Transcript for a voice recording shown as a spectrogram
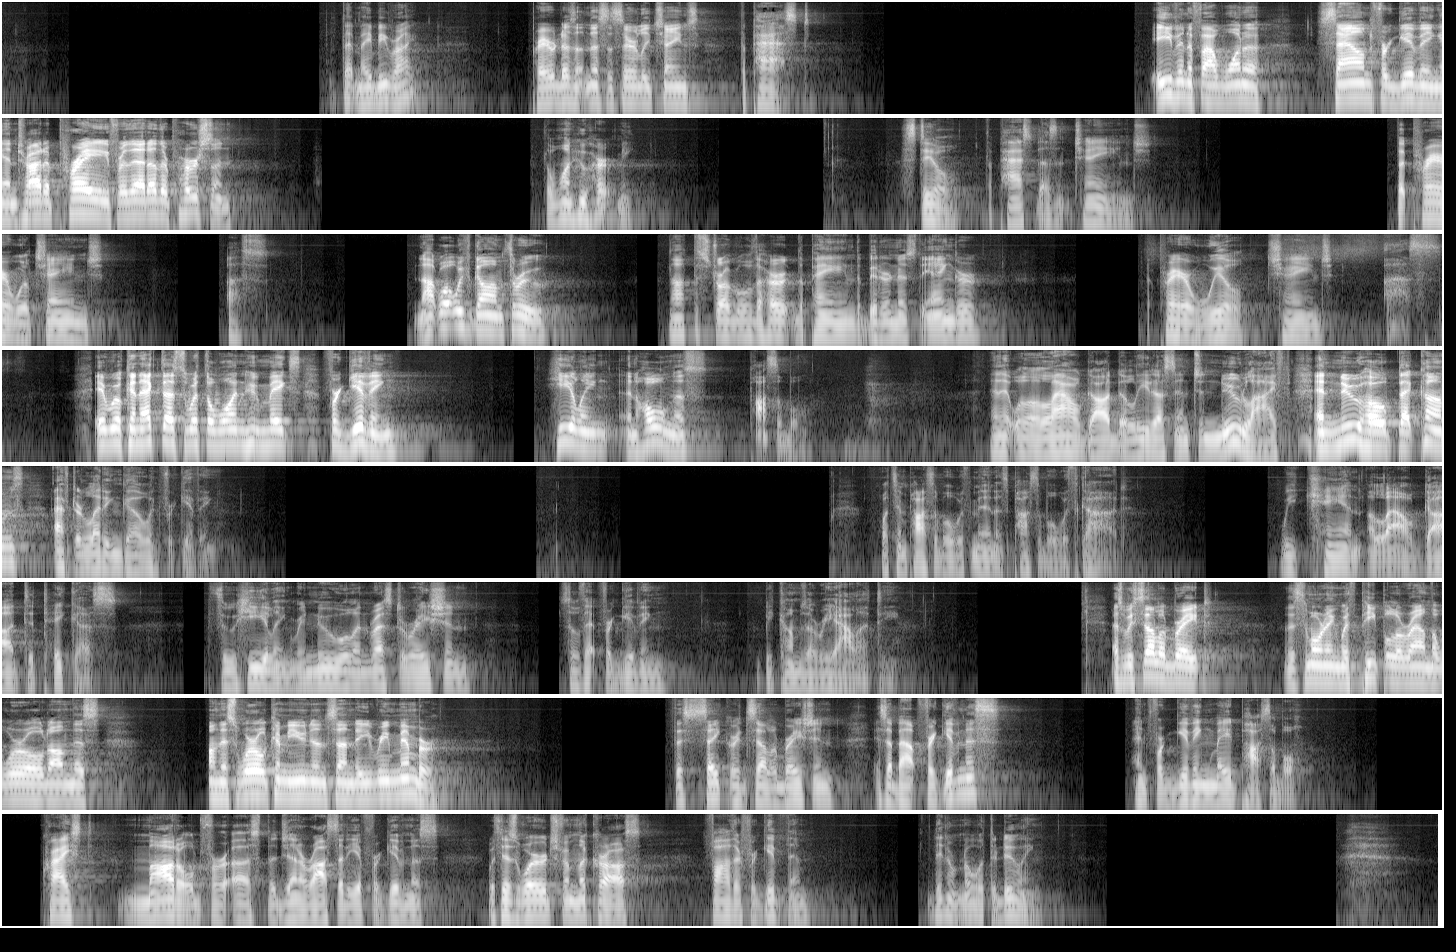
That may be right. Prayer doesn't necessarily change the past. Even if I want to sound forgiving and try to pray for that other person, the one who hurt me, still the past doesn't change. But prayer will change us. Not what we've gone through, not the struggle, the hurt, the pain, the bitterness, the anger. But prayer will change us. It will connect us with the one who makes forgiving, healing, and wholeness possible. And it will allow God to lead us into new life and new hope that comes after letting go and forgiving. What's impossible with men is possible with God. We can allow God to take us through healing, renewal, and restoration so that forgiving becomes a reality. As we celebrate this morning with people around the world on this on this World Communion Sunday, remember this sacred celebration is about forgiveness and forgiving made possible. Christ modeled for us the generosity of forgiveness with his words from the cross Father, forgive them. They don't know what they're doing.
